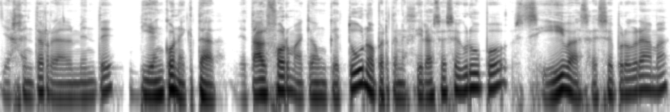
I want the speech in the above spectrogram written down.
y a gente realmente bien conectada. De tal forma que aunque tú no pertenecieras a ese grupo, si ibas a ese programa,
